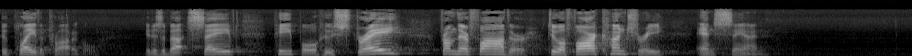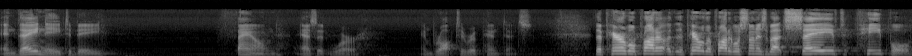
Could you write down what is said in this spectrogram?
who play the prodigal. It is about saved people who stray from their father to a far country and sin. And they need to be found, as it were and brought to repentance. The parable, the parable of the prodigal son is about saved people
